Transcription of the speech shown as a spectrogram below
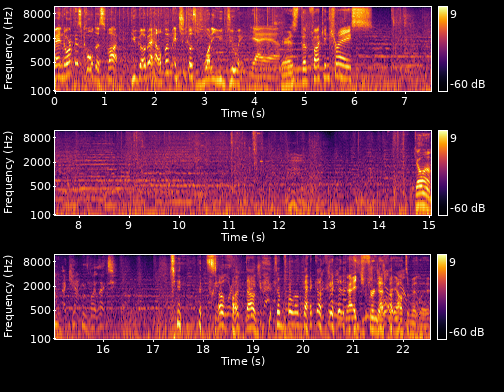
Man, Norca's cold as fuck. You go to help him, and she goes, "What are you doing?" Yeah, yeah, yeah. There's the fucking trace. Hmm. Kill him. I can't move my legs. It's so fucked up to pull him back up. Yeah, for nothing, ultimately.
